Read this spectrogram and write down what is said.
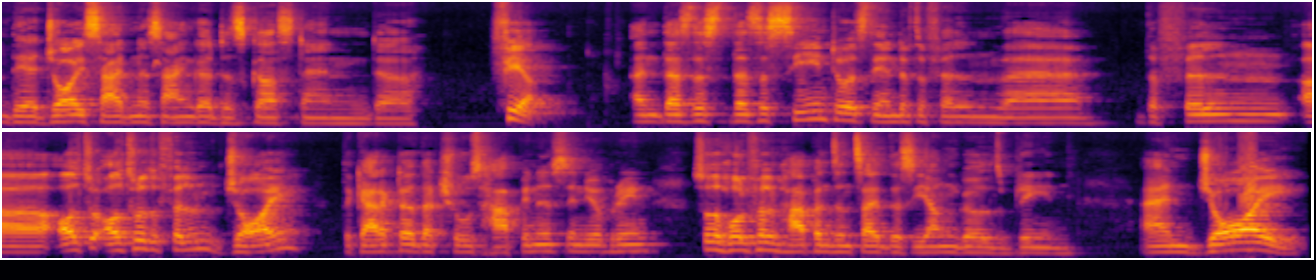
They are joy, sadness, anger, disgust, and uh, fear. And there's this there's a scene towards the end of the film where the film uh, also also the film joy, the character that shows happiness in your brain. So the whole film happens inside this young girl's brain, and joy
